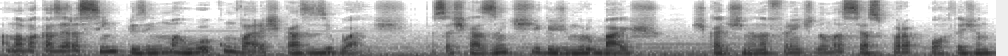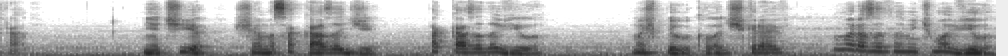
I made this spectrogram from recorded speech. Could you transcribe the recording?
A nova casa era simples, em uma rua com várias casas iguais. Essas casas antigas de muro baixo, escadinha na frente dando acesso para a porta de entrada. Minha tia chama essa casa de a Casa da Vila, mas pelo que ela descreve, não era exatamente uma vila,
